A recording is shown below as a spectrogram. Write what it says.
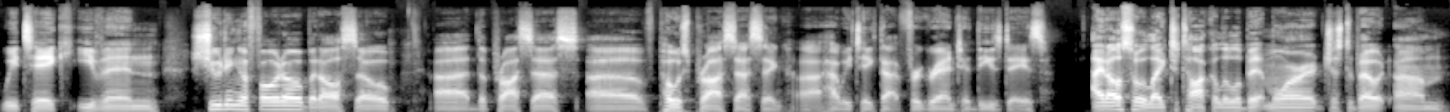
we take even shooting a photo, but also uh, the process of post processing, uh, how we take that for granted these days. I'd also like to talk a little bit more just about um,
